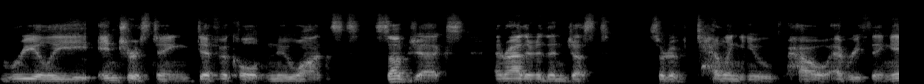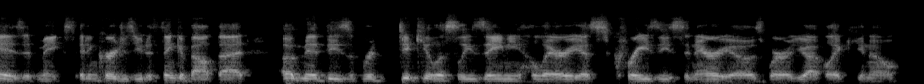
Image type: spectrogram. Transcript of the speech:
really interesting difficult nuanced subjects and rather than just sort of telling you how everything is it makes it encourages you to think about that amid these ridiculously zany hilarious crazy scenarios where you have like you know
